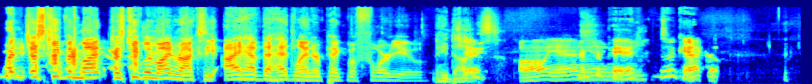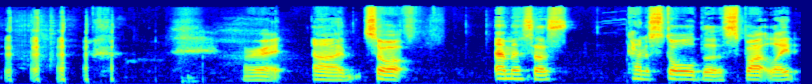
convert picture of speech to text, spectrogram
but just keep in mind, just keep in mind, Roxy, I have the headliner pick before you. He does. oh yeah, I'm yeah, prepared. yeah. It's okay. Back up. All right. Um, so MSS kind of stole the spotlight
